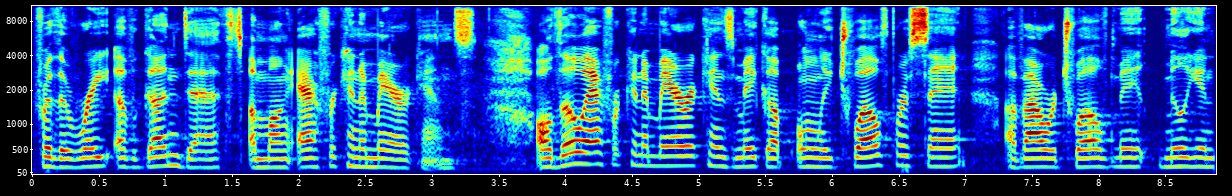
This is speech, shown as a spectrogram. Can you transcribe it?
for the rate of gun deaths among African Americans. Although African Americans make up only 12% of our 12 million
